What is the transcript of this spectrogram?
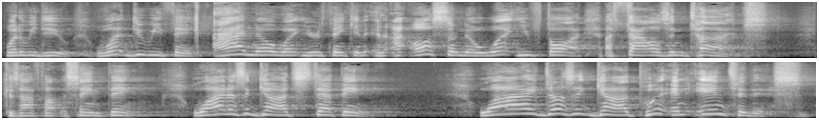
What do we do? What do we think? I know what you're thinking, and I also know what you've thought a thousand times because I've thought the same thing. Why doesn't God step in? Why doesn't God put an end to this?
